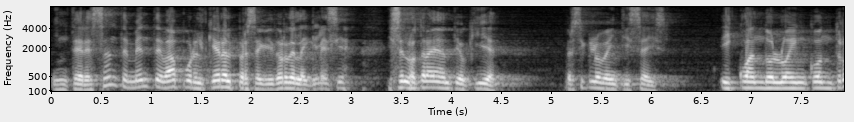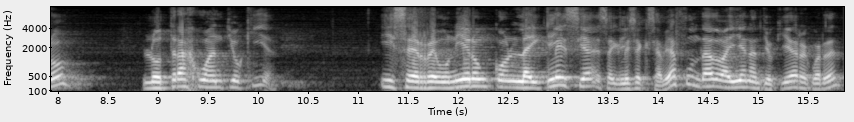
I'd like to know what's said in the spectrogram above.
interesantemente, va por el que era el perseguidor de la iglesia y se lo trae a Antioquía. Versículo 26. Y cuando lo encontró, lo trajo a Antioquía. Y se reunieron con la iglesia, esa iglesia que se había fundado ahí en Antioquía, ¿recuerdan?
